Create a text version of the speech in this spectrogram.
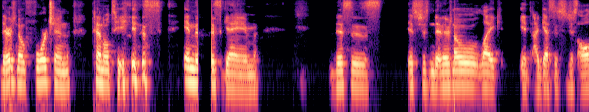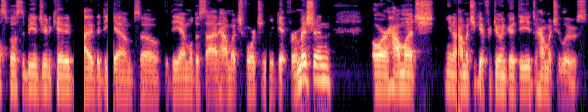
there's no fortune penalties in this game. This is, it's just there's no like it. I guess it's just all supposed to be adjudicated by the DM. So the DM will decide how much fortune you get for a mission, or how much you know how much you get for doing good deeds, or how much you lose.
